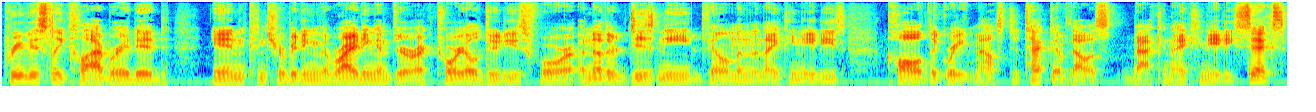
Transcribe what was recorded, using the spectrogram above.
previously collaborated in contributing the writing and directorial duties for another Disney film in the 1980s called The Great Mouse Detective. That was back in 1986.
